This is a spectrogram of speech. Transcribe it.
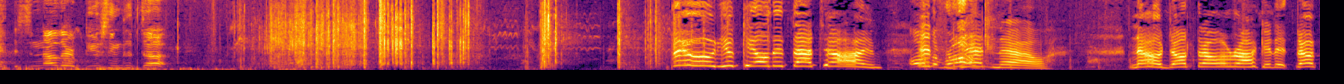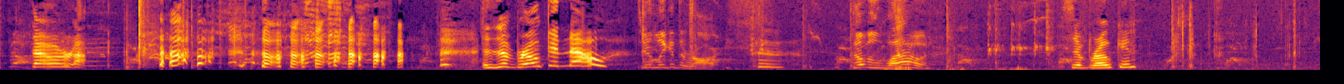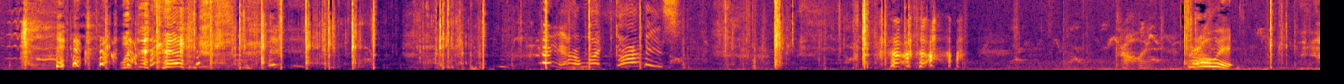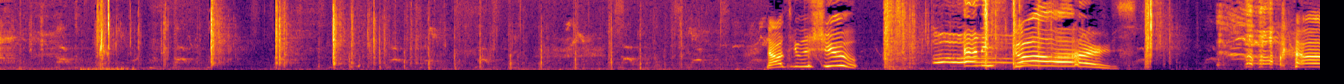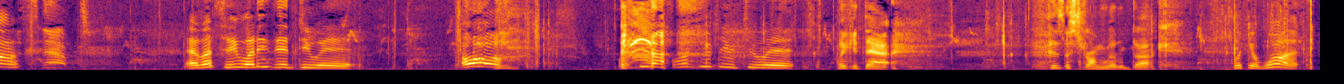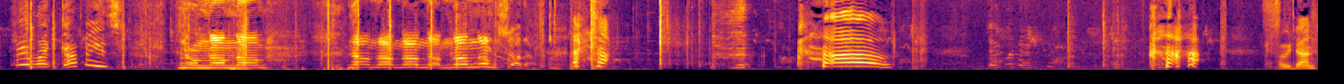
right, it's another abusing the duck. Dude, you killed it that time. Oh, it's the rock. dead now. No, don't throw a rock at it. Don't throw a rock. Is it broken now? Dude, look at the rock. That was loud. Is it broken? What the heck? hey, I like guys. Throw it. Throw it. Now it's gonna shoot. And he scores! Oh, Snapped. and let's see what he did to it. Oh! What'd you do to it? Look at that. This is a strong little duck. Look at what? Hey, like guys. Nom nom nom. Nom nom nom nom nom nom. Shut up. oh! Are we done?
